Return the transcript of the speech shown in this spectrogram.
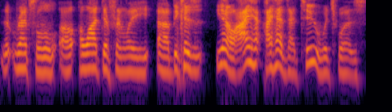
reps a little a, a lot differently uh, because you know I I had that too, which was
